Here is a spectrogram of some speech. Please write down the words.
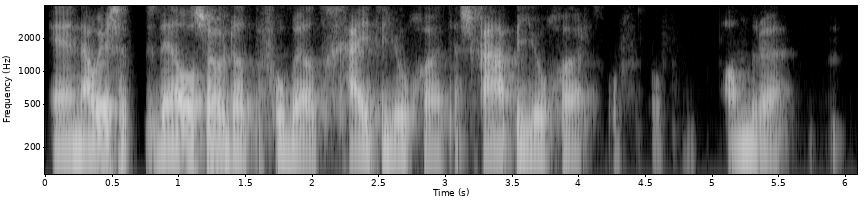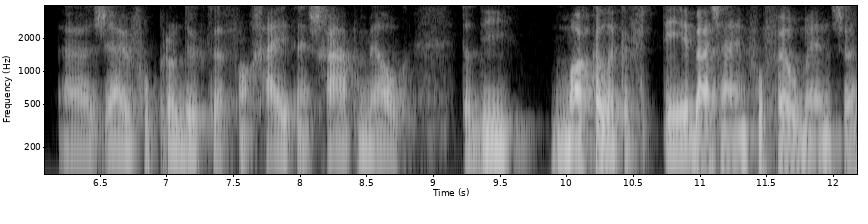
En nou is het wel zo dat bijvoorbeeld geitenyoghurt en schapenyoghurt of, of andere zuivelproducten van geiten en schapenmelk, dat die makkelijker verteerbaar zijn voor veel mensen.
